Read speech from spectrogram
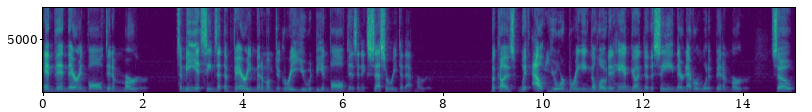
and then they're involved in a murder to me, it seems at the very minimum degree you would be involved as an accessory to that murder. Because without your bringing the loaded handgun to the scene, there never would have been a murder. So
